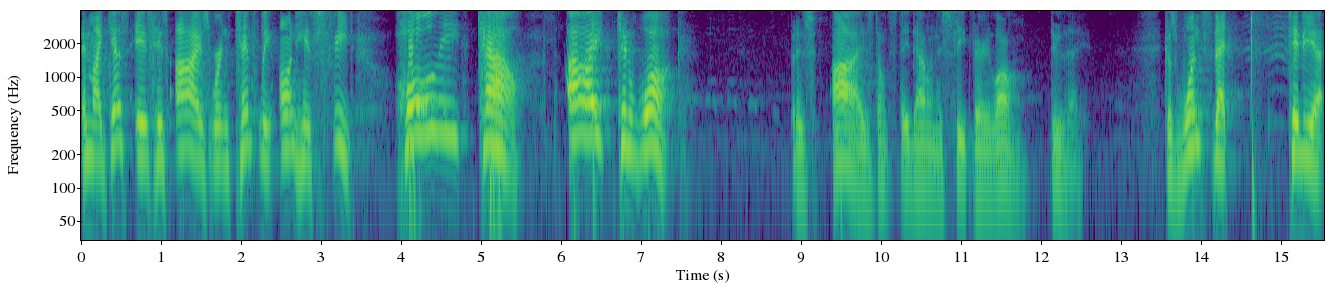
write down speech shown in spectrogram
And my guess is his eyes were intently on his feet. Holy cow, I can walk. But his eyes don't stay down on his feet very long, do they? Because once that tibia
